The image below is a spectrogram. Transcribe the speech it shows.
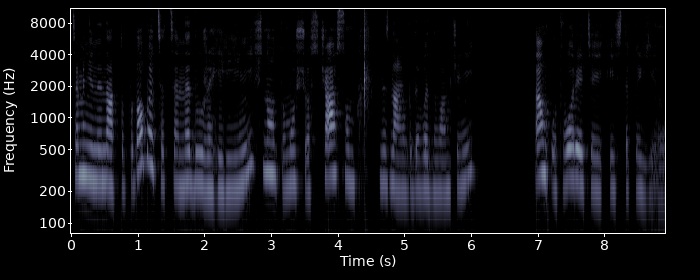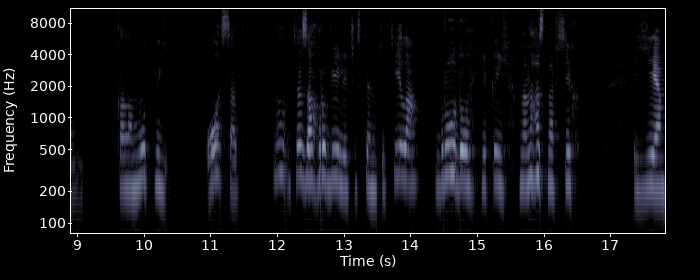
Це мені не надто подобається, це не дуже гігієнічно, тому що з часом, не знаю, буде видно вам чи ні, там утворюється якийсь такий е, каламутний осад. Ну, це загробілі частинки тіла, бруду, який на нас, на всіх є.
